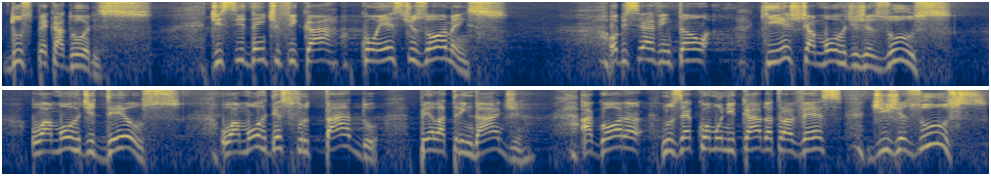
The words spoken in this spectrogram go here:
dos pecadores, de se identificar com estes homens Observe então que este amor de Jesus, o amor de Deus, o amor desfrutado pela Trindade, agora nos é comunicado através de Jesus.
